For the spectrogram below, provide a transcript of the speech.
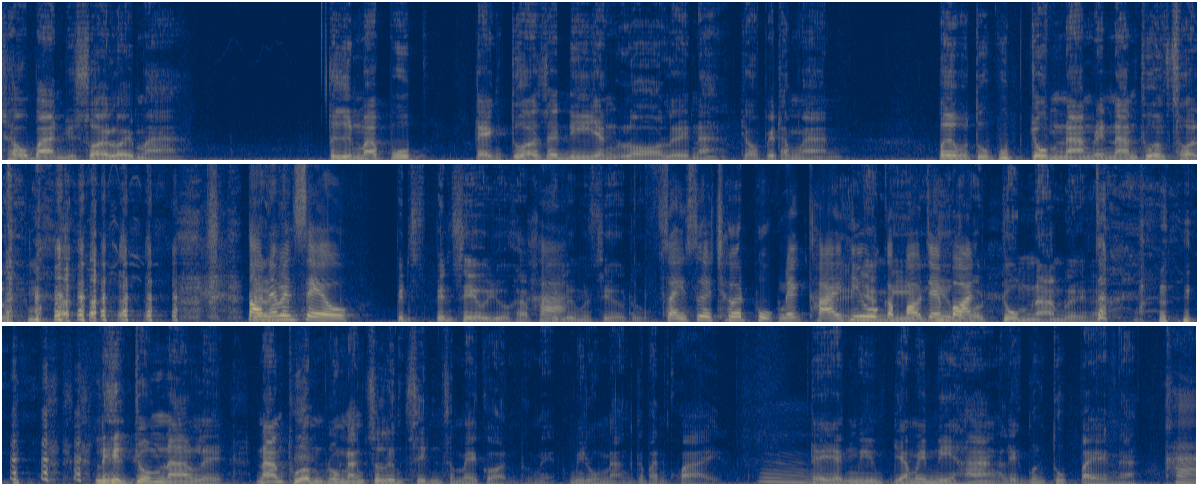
เช่าบ้านอยู่ซอยลอยมา ตื่นมาปุ๊บ แต่งตัวซะดีอย่างหล่อเลยนะจะออกไปทำงาน เปิดประตูปุ๊บจมน้ำเลยน้ำท่วมซอยลอยมาตอนนั้นเป็นเซลล์ เป็นเป็นเซลล์อยู่ครับค่ะ เป็นเรื่องเป็นเซลล์ดูใส่เสื้อเชิ้ตผูกเนคไทหิ้วยังกระเป๋าเจมส์บอล หิ้วกระเป๋าจมน้ำเลยครับ รีดจมน้ำเลย น้ำท่วมโรงหนังเฉลิมศิลป์สมัยก่อนตรงนี้มีโรงหนังตะพันควาย แต่ยังมียังไม่มีห้างอะไรเพิ่งทุบไปนะค่ะ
